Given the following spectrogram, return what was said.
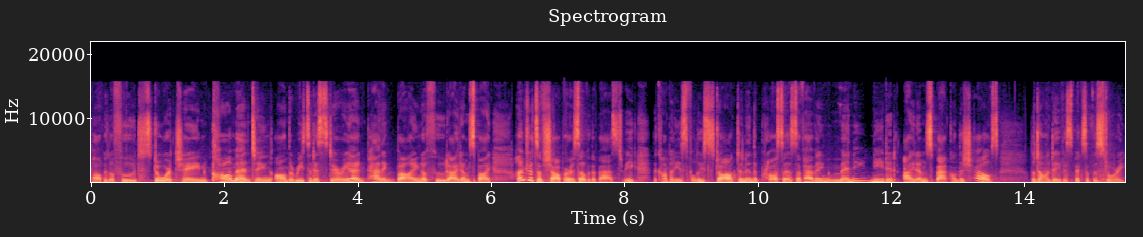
Popular food store chain commenting on the recent hysteria and panic buying of food items by hundreds of shoppers over the past week. The company is fully stocked and in the process of having many needed items back on the shelves. LaDon Davis picks up the story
